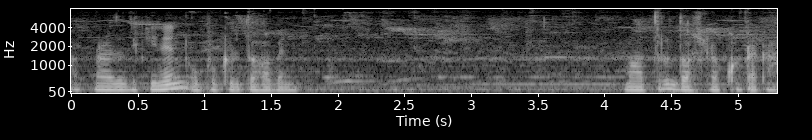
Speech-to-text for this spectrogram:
আপনারা যদি কিনেন, উপকৃত হবেন। মাত্র দশ লক্ষ টাকা।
